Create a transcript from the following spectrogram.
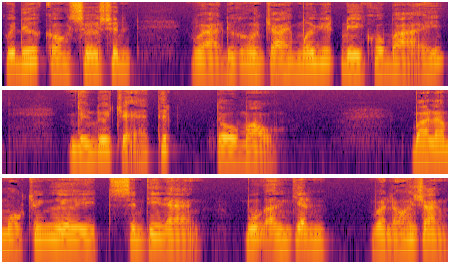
với đứa con sơ sinh và đứa con trai mới biết đi của bà ấy, những đứa trẻ thích tô màu. Bà là một trong người xin tị nạn, muốn ẩn danh và nói rằng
